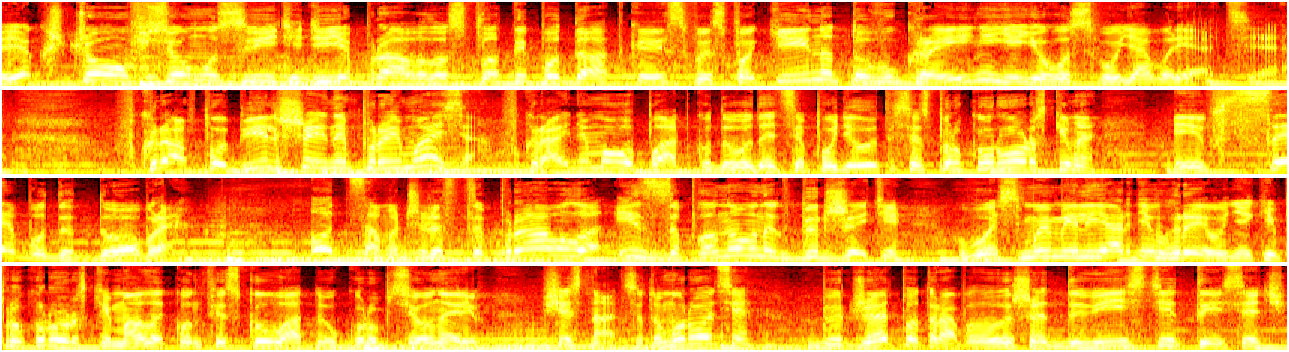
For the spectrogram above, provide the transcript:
Якщо у всьому світі діє правило сплати податки спи спокійно, то в Україні є його своя варіація. Вкрав побільше і не переймайся. В крайньому випадку доведеться поділитися з прокурорськими, і все буде добре. От саме через це правило із запланованих в бюджеті 8 мільярдів гривень, які прокурорські мали конфіскувати у корупціонерів в 2016 році, в бюджет потрапили лише 200 тисяч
